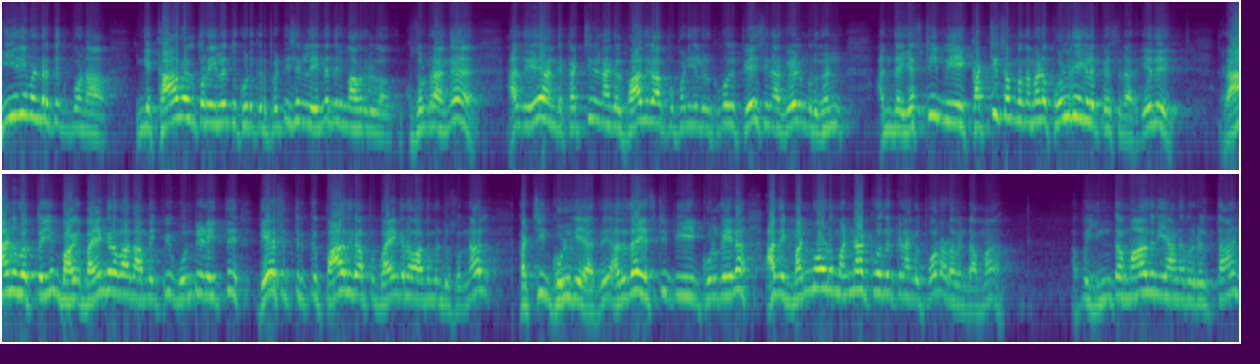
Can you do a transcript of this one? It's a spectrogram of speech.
நீதிமன்றத்துக்கு போனால் இங்கே காவல்துறையிலேருந்து கொடுக்குற பெட்டிஷனில் என்ன தெரியுமா அவர்கள் சொல்கிறாங்க அது அந்த கட்சியில் நாங்கள் பாதுகாப்பு பணியில் இருக்கும்போது பேசினார் வேல்முருகன். அந்த எஸ்டிபிஐ கட்சி சம்பந்தமான கொள்கைகளை பேசினார். எது? ராணுவத்தையும் பய- பயங்கரவாத அமைப்பையும் ஒன்றிணைத்து தேசத்திற்கு பாதுகாப்பு பயங்கரவாதம் என்று சொன்னால் கட்சியின் கொள்கை அது. அதுதான் எஸ்டிபிஐயின் கொள்கைனா அதை மண்ணோடு மண்ணாக்குவதற்கு நாங்கள் போராட வேண்டாமா? அப்போ இந்த மாதிரியானவர்கள் தான்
